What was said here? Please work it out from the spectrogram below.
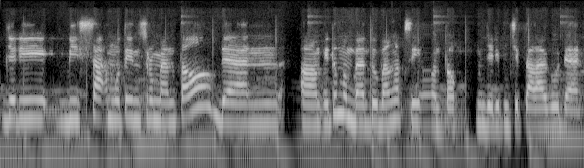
jadi bisa multi instrumental dan um, itu membantu banget sih untuk menjadi pencipta lagu dan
